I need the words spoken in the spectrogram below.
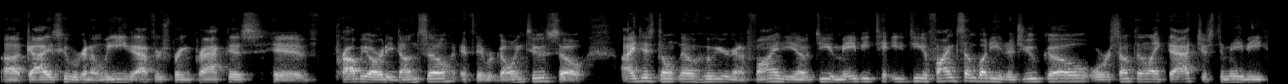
Uh, guys who were going to leave after spring practice have probably already done so if they were going to. So I just don't know who you're going to find. You know, do you maybe t- do you find somebody at a JUCO or something like that just to maybe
